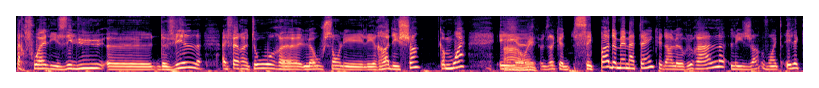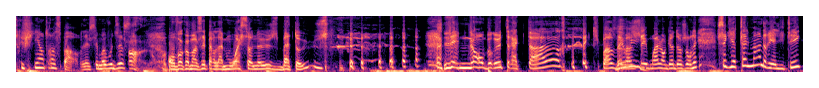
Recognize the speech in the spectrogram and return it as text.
parfois les élus euh, de ville aillent faire un tour euh, là où sont les, les rats des champs. Comme moi. Et Ah, euh, oui. je veux dire que c'est pas demain matin que dans le rural, les gens vont être électrifiés en transport. Laissez-moi vous dire ça. Ah, non, On va commencer par la moissonneuse batteuse. les nombreux tracteurs qui passent Ben devant oui. chez moi à longueur de journée. C'est qu'il y a tellement de réalités.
